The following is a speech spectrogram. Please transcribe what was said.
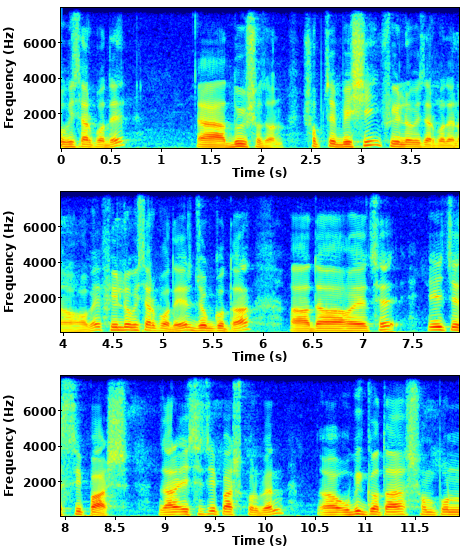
অফিসার পদে দুইশো জন। সবচেয়ে বেশি ফিল্ড অফিসার পদে নেওয়া হবে। ফিল্ড অফিসার পদের যোগ্যতা দেওয়া হয়েছে এইচএসসি পাস। যারা এইচএসসি পাস করবেন অভিজ্ঞতা সম্পন্ন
